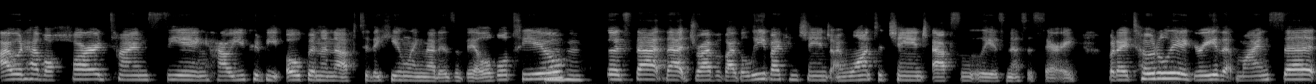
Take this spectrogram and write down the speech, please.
I would have a hard time seeing how you could be open enough to the healing that is available to you. Mm-hmm. So it's that that drive of I believe I can change, I want to change absolutely is necessary. But I totally agree that mindset,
